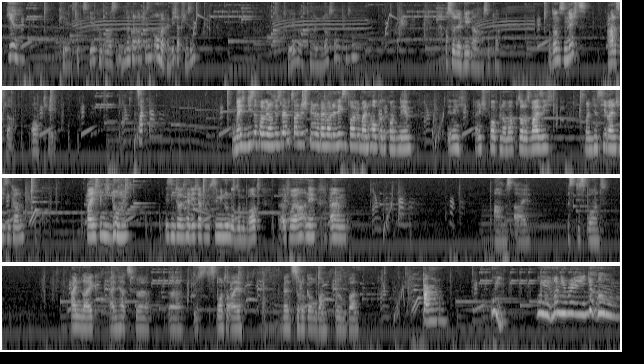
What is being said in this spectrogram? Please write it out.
Ja. Okay, was gibt's hier? Kann man was im Hintergrund abschießen? Oh, man kann dich abschießen. Okay, was kann man hier noch so abschießen? Achso, der Gegner. Achso, klar. Ansonsten nichts? Alles klar. Okay. Zack. Und wenn ich in dieser Folge noch das Level 2 Ende spiele, dann werden wir in der nächsten Folge meinen Hauptaccount nehmen, den ich eigentlich schon voraufgenommen habe. So, das weiß ich, dass man jetzt hier reinschießen kann. Weil ich bin nicht dumm. Ist nicht so, als hätte ich dafür 10 Minuten oder so gebraucht. Äh, vorher. Nee, ähm. Armes Ei. Es despawnt. Ein Like, ein Herz für äh, das despawnte Ei. Wir werden es zurückerobern. Irgendwann. Bang! Ui! Ui, Money Rain! Juhu.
